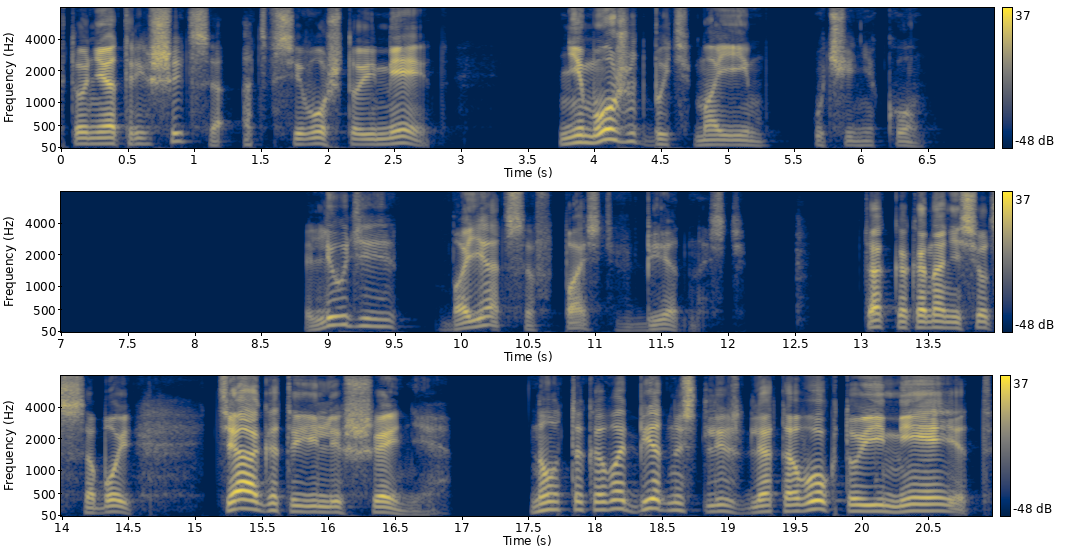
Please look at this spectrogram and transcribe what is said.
кто не отрешится от всего, что имеет, не может быть моим учеником. Люди боятся впасть в бедность, так как она несет с собой тяготы и лишения. Но такова бедность лишь для того, кто имеет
